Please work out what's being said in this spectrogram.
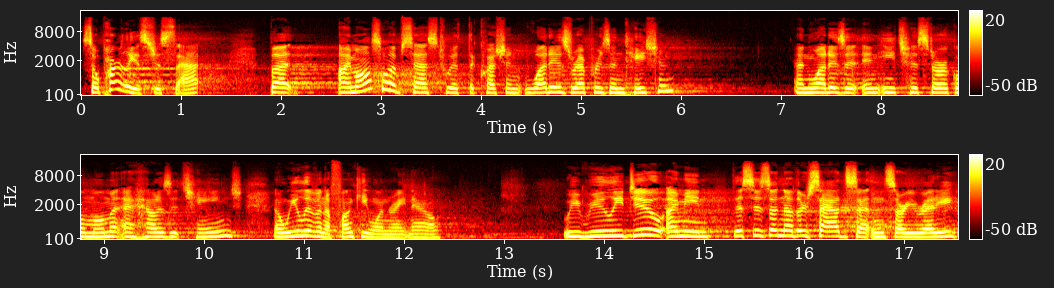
So partly it's just that. But I'm also obsessed with the question what is representation? And what is it in each historical moment? And how does it change? And we live in a funky one right now. We really do. I mean, this is another sad sentence. Are you ready?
